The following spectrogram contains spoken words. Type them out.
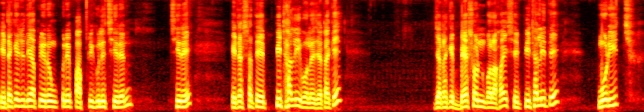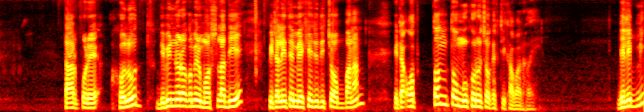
এটাকে যদি আপনি এরকম করে পাপড়িগুলি ছিঁড়েন, ছিঁড়ে এটার সাথে পিঠালি বলে যেটাকে যেটাকে বেসন বলা হয়, সেই পিঠালিতে মরিচ, তারপরে হলুদ, বিভিন্ন রকমের মশলা দিয়ে পিঠালিতে মেখে যদি চপ বানান, এটা অত্যন্ত মুখরোচক একটি খাবার হয়। বিলিভ মি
